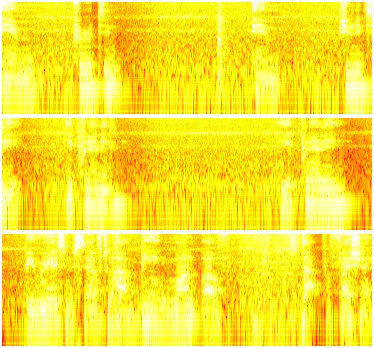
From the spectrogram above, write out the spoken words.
impertinent impunity he plainly he plainly berates himself to have been one of that profession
